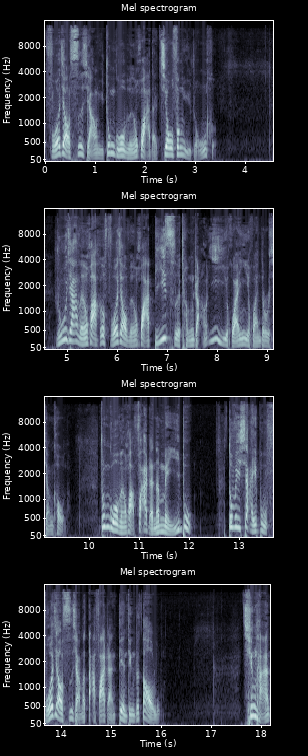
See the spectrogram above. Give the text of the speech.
佛教思想与中国文化的交锋与融合。儒家文化和佛教文化彼此成长，一环一环都是相扣的。中国文化发展的每一步，都为下一步佛教思想的大发展奠定着道路。清谈。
